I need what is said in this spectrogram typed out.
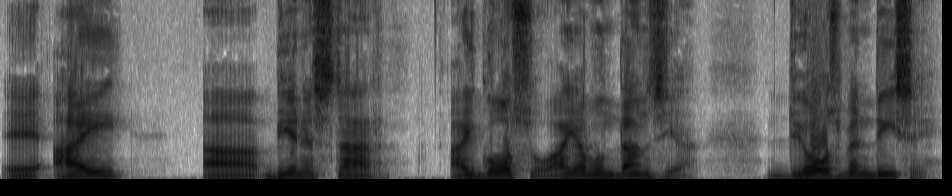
eh, hay ah, bienestar, hay gozo, hay abundancia. Dios bendice,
